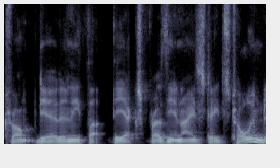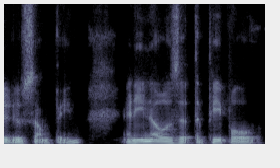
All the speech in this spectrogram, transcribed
Trump did. And he thought the ex president of the United States told him to do something. And he knows that the people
